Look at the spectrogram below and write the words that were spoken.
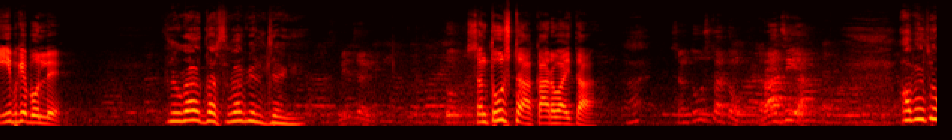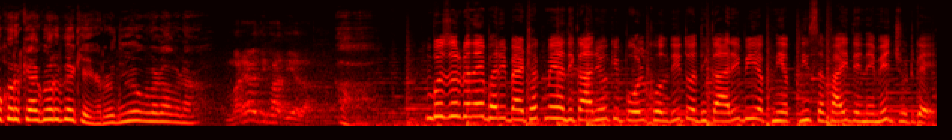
ईब के बोल। यूँ दसवें मिल जाएगी। मिल जाएगी। तो संतुष्ट था कार्रवाई था? संतुष्ट था तो? राज़ी है? अभी तो कर क्या करो मैं क्या करूँ? दियो बड़ा बड़ा। मरे दिखा दिया था। बुज़ुर्ग ने भरी बैठक में अधिकारियों की पोल खोल दी तो अधिकारी भी अपनी अपनी सफ़ाई देने में जुट गए।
